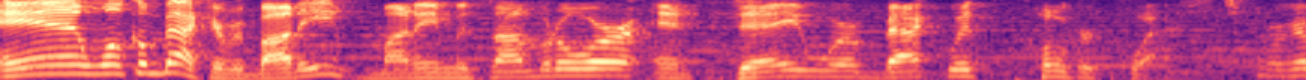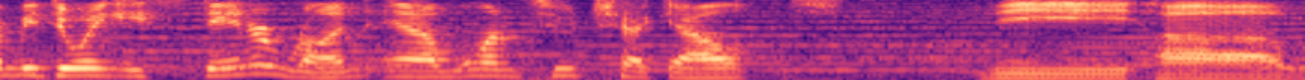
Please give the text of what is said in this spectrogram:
And welcome back everybody, my name is Xamador, and today we're back with Poker Quest. We're going to be doing a standard run, and I want to check out the uh,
